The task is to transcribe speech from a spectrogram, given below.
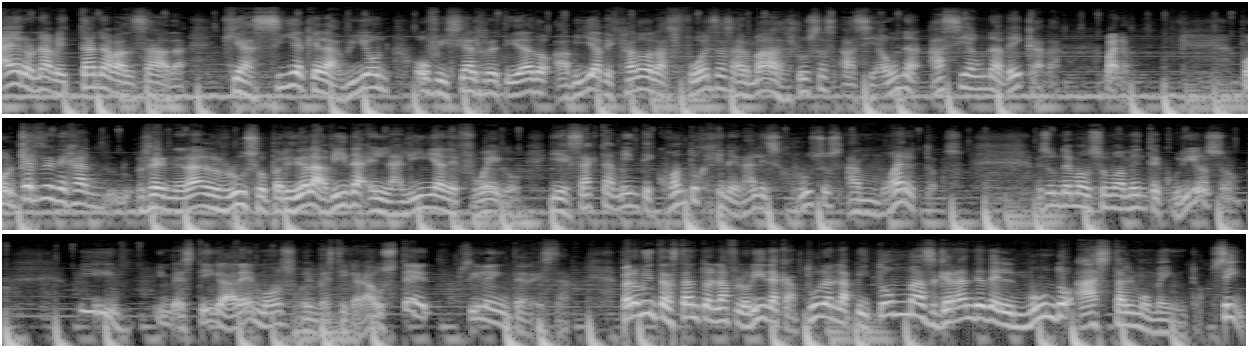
aeronave tan avanzada que hacía que el avión oficial retirado había dejado a las Fuerzas Armadas rusas hacia una, hacia una década. Bueno, ¿Por qué el general ruso perdió la vida en la línea de fuego? Y exactamente cuántos generales rusos han muerto. Es un tema sumamente curioso. Y investigaremos, o investigará usted, si le interesa. Pero mientras tanto, en la Florida capturan la pitón más grande del mundo hasta el momento. Sí,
